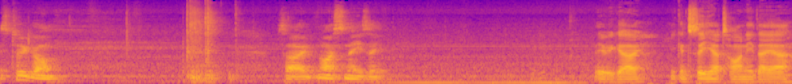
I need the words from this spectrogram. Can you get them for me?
It's two gone. So nice and easy. There we go. You can see how tiny they are.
